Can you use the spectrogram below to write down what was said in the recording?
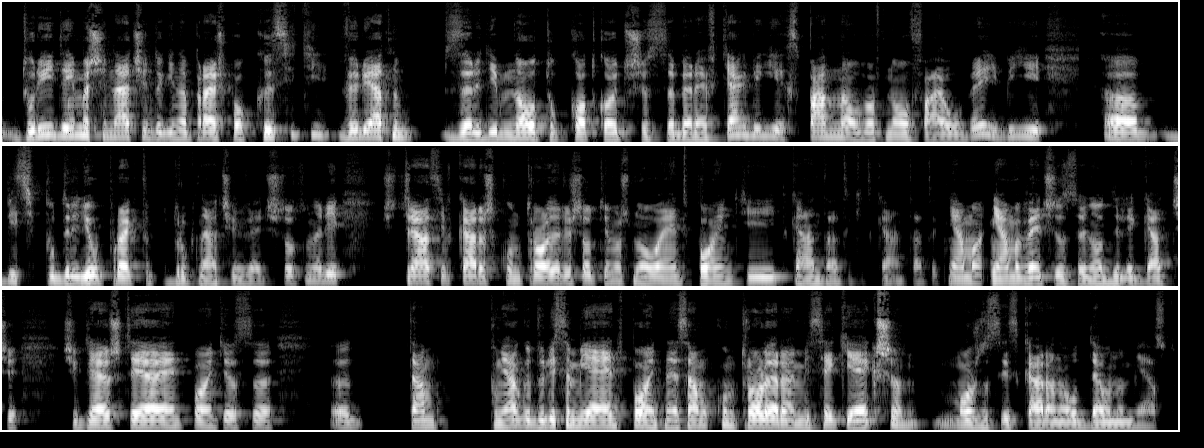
дори да имаше начин да ги направиш по-къси, ти вероятно заради многото код, който ще се събере в тях, би ги експанднал в много файлове и би, ги, би си подредил проекта по друг начин вече, защото нали, ще трябва да си вкараш контролери, защото имаш много endpoint и така нататък и така нататък. Няма, няма вече да са едно делегат, че ще гледаш тези endpoint да са а, там понякога дори самия endpoint, не само контролера, ами всеки екшен може да се изкара на отделно място.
